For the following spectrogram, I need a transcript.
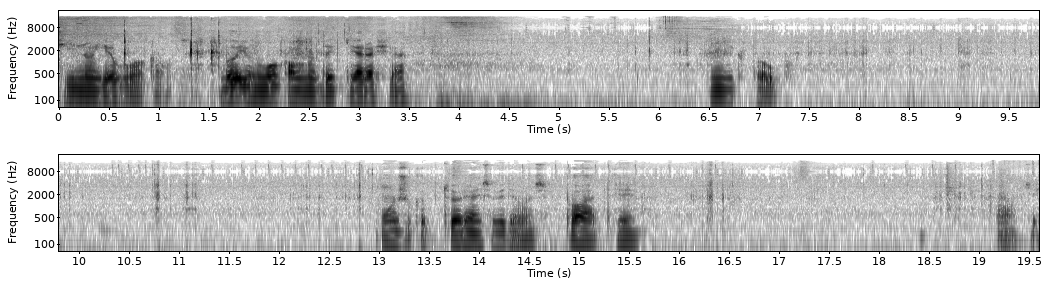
Și nu e walkout. Băi, un walkout nu dă chiar așa. Nick Pope. Un jucător, hai să vedem în spate. Ok.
